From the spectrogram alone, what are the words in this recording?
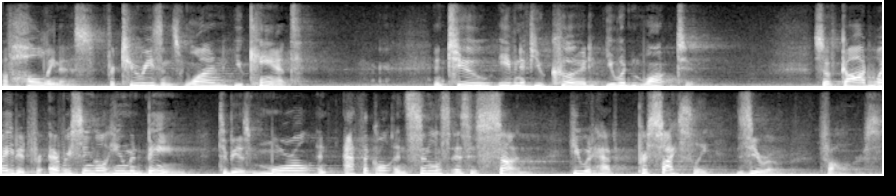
of holiness for two reasons. One, you can't. And two, even if you could, you wouldn't want to. So if God waited for every single human being to be as moral and ethical and sinless as his son, he would have precisely zero followers.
